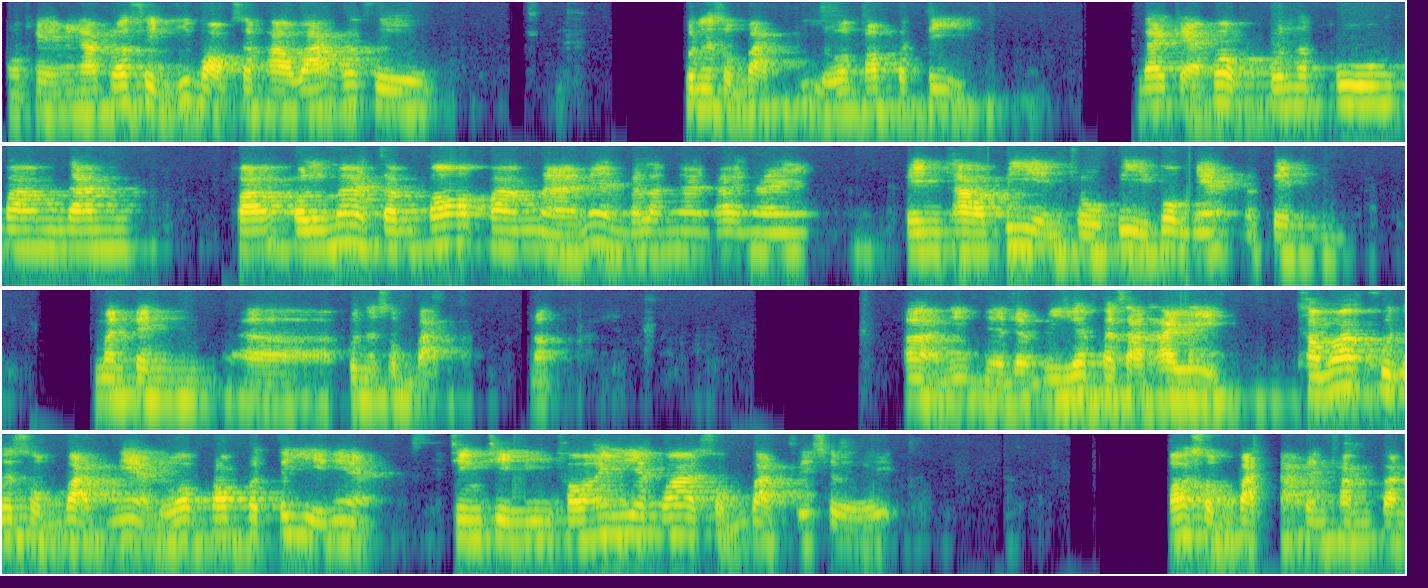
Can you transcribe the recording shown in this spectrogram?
โอเคไหมครับ แล้วสิ่งที่บอกสภาวะก็คือ คุณสมบัติหรือว่า property ได้แก่พวกอุณหภูมิความดัน ความปริมาตรจำเพาะความหนาแน่นพลังงานภายใน enthalpy entropy พวกนี้มันเป็นมันเป็นคุณสมบัติเนาะอ่านี่เดี๋ยวเดี๋ยวมีเรื่องภาษาไทยอีกคำว่าคุณสมบัติเนี่ยหรือว่า property เนี่ย จริง ๆเขาให้เรียกว่าสมบัติเฉยๆเพราะสมบัติเป็นคำกลา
